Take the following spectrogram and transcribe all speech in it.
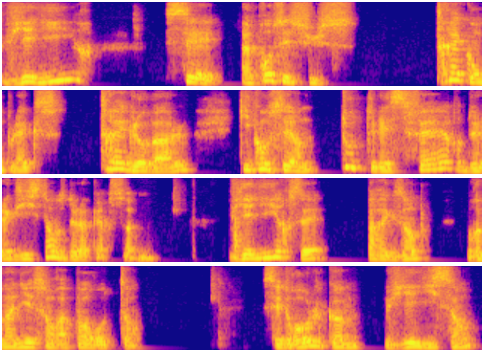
Vieillir, c'est un processus très complexe, très global, qui concerne toutes les sphères de l'existence de la personne. Vieillir, c'est, par exemple, remanier son rapport au temps. C'est drôle comme vieillissant,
